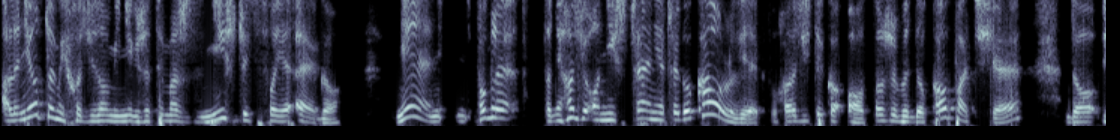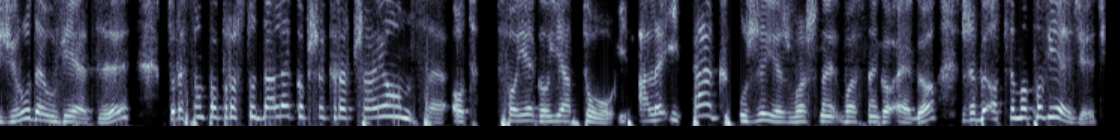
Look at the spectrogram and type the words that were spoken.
ale nie o to mi chodzi, Dominik, że ty masz zniszczyć swoje ego. Nie, w ogóle to nie chodzi o niszczenie czegokolwiek. Tu chodzi tylko o to, żeby dokopać się do źródeł wiedzy, które są po prostu daleko przekraczające od twojego ja tu, ale i tak użyjesz własne, własnego ego, żeby o tym opowiedzieć,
